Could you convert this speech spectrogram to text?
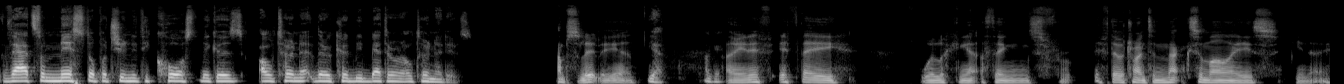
that's a missed opportunity cost because alternate there could be better alternatives. Absolutely, yeah. Yeah. Okay. I mean, if if they were looking at things for, if they were trying to maximize, you know,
